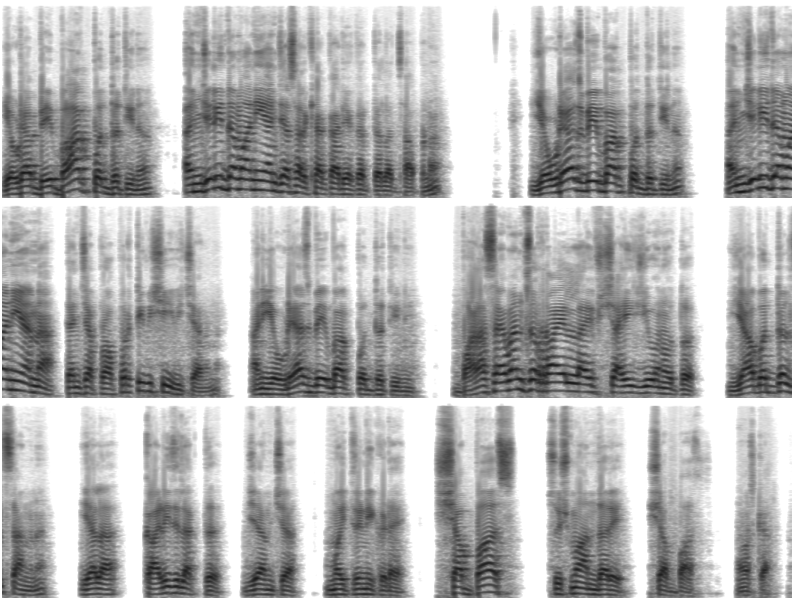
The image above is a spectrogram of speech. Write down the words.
एवढ्या बेबाक पद्धतीनं अंजली दमानी यांच्यासारख्या कार्यकर्त्याला झापणं एवढ्याच बेबाक पद्धतीनं अंजली दमानी यांना त्यांच्या प्रॉपर्टीविषयी विचारणं आणि एवढ्याच बेबाक पद्धतीने बाळासाहेबांचं रॉयल लाईफ शाही जीवन होतं याबद्दल सांगणं याला काळीज लागतं जे आमच्या मैत्रिणीकडे आहे. शाब्बास सुषमा अंधारे शाब्बास. नमस्कार.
